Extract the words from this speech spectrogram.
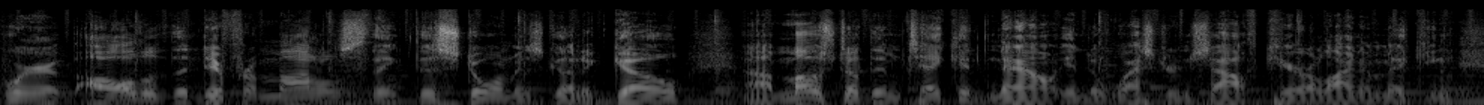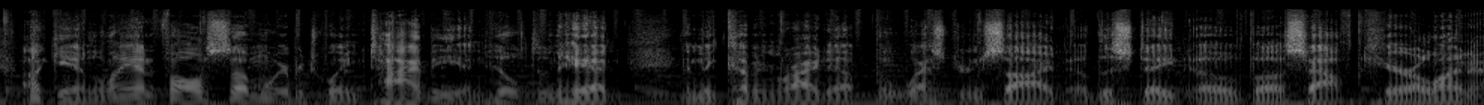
where all of the different models think this storm is going to go. Uh, most of them take it now into western South Carolina, making, again, landfall somewhere between Tybee and Hilton Head, and then coming right up the western side of the state of uh, South Carolina.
